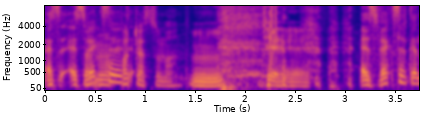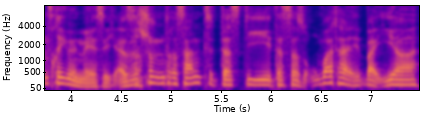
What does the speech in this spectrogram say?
Es, es mal einen wechselt, Podcast zu machen. Mhm. es wechselt ganz regelmäßig. Also es ist schon interessant, dass die, dass das Oberteil bei ihr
